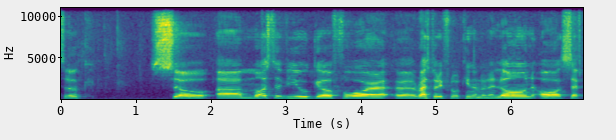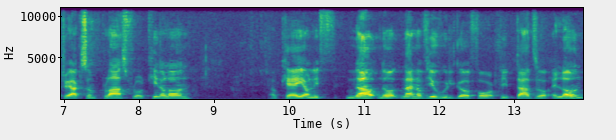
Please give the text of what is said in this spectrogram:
Let's look. So, uh, most of you go for uh, respiratory fluoroquinolone alone or ceftriaxone plus fluoroquinolone. Okay, only now no, none of you will go for piptazo alone.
